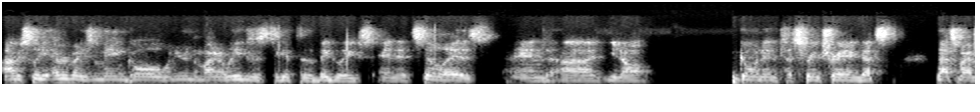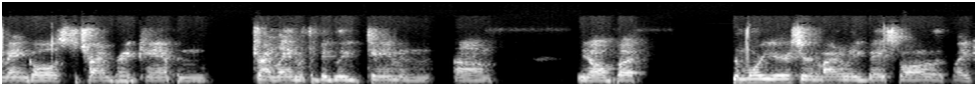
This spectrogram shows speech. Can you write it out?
obviously everybody's main goal when you're in the minor leagues is to get to the big leagues and it still is. And, uh, you know, going into spring training, that's, that's my main goal is to try and break camp and try and land with the big league team. And, um, you know, but the more years you're in minor league baseball, like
